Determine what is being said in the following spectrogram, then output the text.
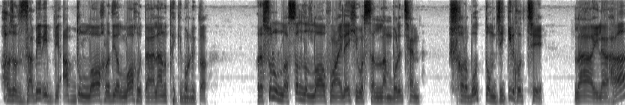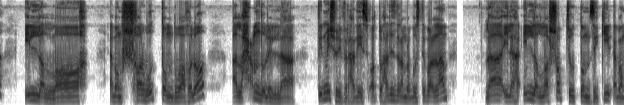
হজরত জাবির ইবনি আবদুল্লাহ রদিয়াল্লাহ তালান থেকে বর্ণিত। রসুল্লাহ সাল্লাহ আলাইহি ওয়াসাল্লাম বলেছেন, সর্বোত্তম জিকির হচ্ছে, লা ইলাহা ইল্লাল্লাহ। এবং সর্বোত্তম দোয়া হলো, আলহামদুলিল্লাহ। তিরমি শরীফের হাদিস। অত হাদিস দ্বারা আমরা বুঝতে পারলাম, লা ইলাহা ইল্লাল্লাহ সবচেয়ে উত্তম জিকির এবং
